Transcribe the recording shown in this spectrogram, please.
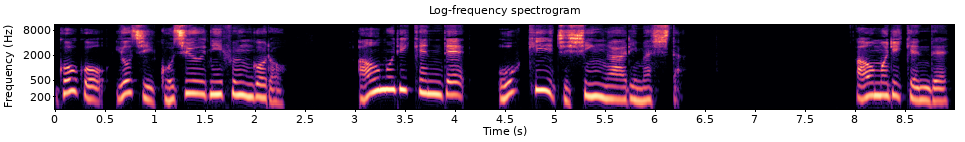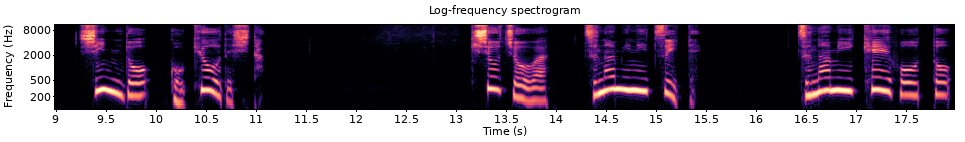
午後4時52分ごろ青森県で大きい地震がありました。青森県で震度5強でした。気象庁は津波について津波警報と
